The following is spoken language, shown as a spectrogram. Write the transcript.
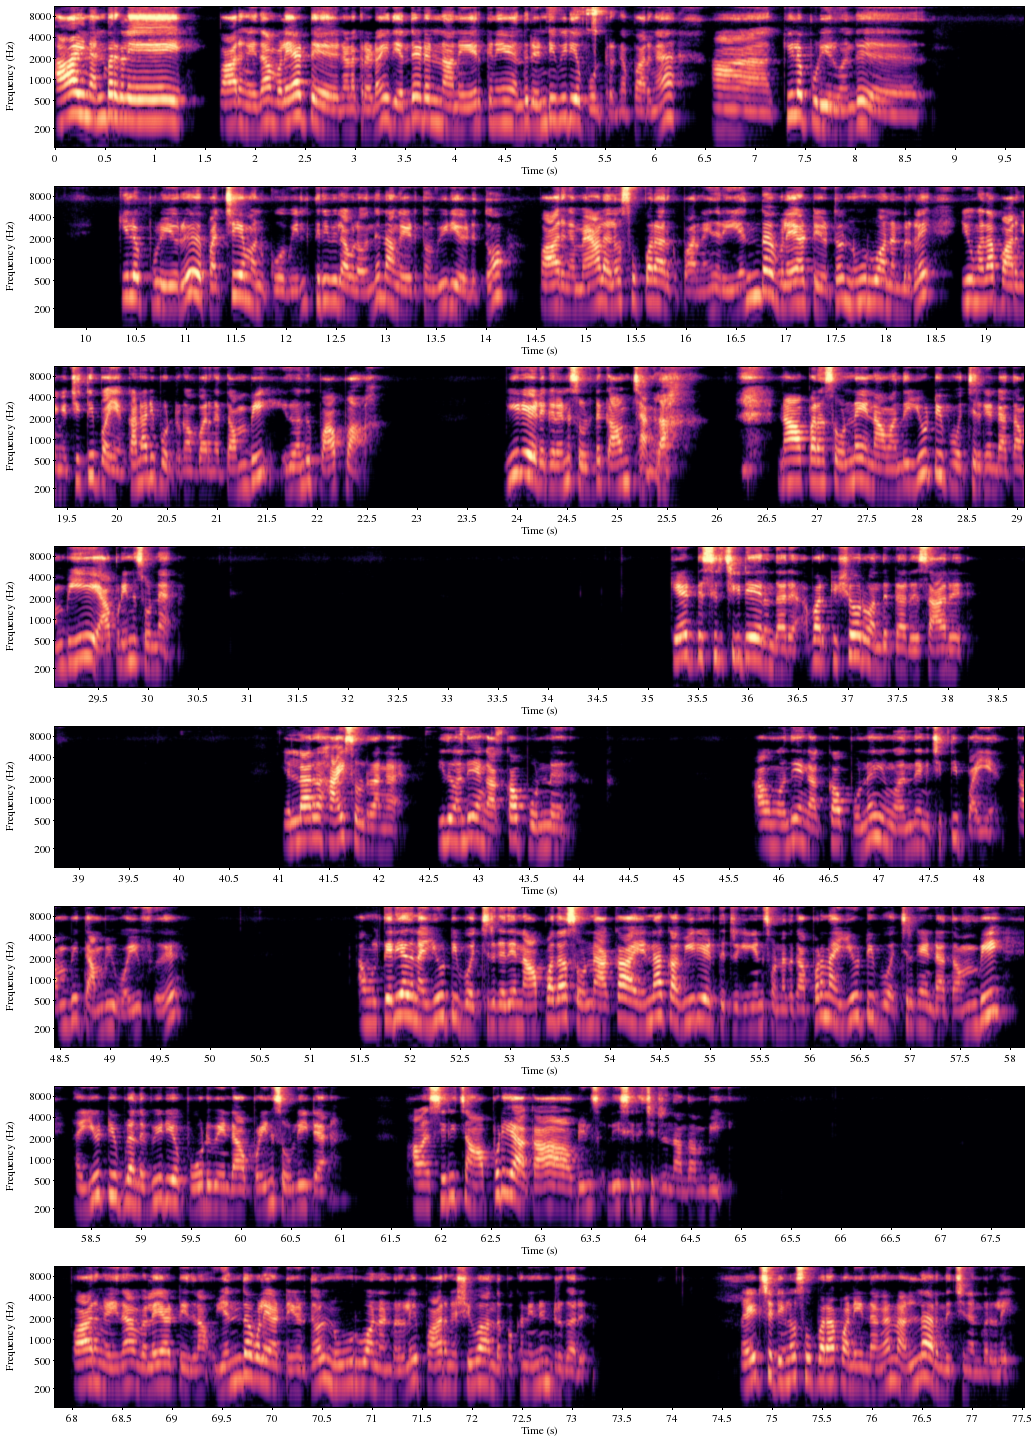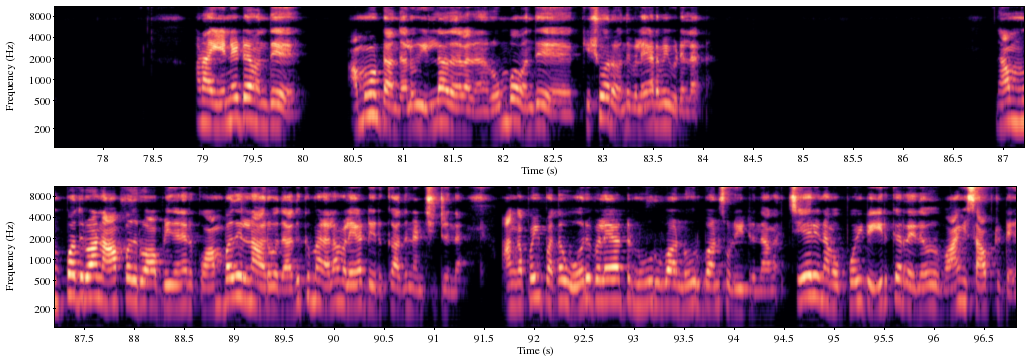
Hi நண்பர்களே. பாருங்கள் இதான் விளையாட்டு நடக்கிற இடம். இது எந்த இடம்னு நான் ஏற்கனவே வந்து ரெண்டு வீடியோ போட்டிருக்கேன் பாருங்கள் கீழப்புலியூர் வந்து கீழப்புலியூர் பச்சையம்மன் கோவில் திருவிழாவில் வந்து நாங்கள் எடுத்தோம் வீடியோ எடுத்தோம். பாருங்கள் மேலெல்லாம் சூப்பராக இருக்குது பாருங்கள் இதில் எந்த விளையாட்டு எடுத்தாலும் நூறுரூவா நண்பர்களே. இவங்க தான் பாருங்கள் எங்கள் சித்தி பையன் கண்ணாடி போட்டிருக்கான் பாருங்கள் தம்பி. இது வந்து பாப்பா. வீடியோ எடுக்கிறேன்னு சொல்லிட்டு காமிச்சாங்களா? நான் அப்புறம் சொன்னேன் நான் வந்து யூடியூப் வச்சுருக்கேன்டா தம்பி அப்படின்னு சொன்னேன். கேட்டு சிரிச்சுக்கிட்டே இருந்தார். அப்புறம் கிஷோர் வந்துட்டார் சாரு. எல்லாரும் ஹாய் சொல்கிறாங்க இது வந்து எங்கள் அக்கா பொண்ணு. அவங்க வந்து எங்கள் அக்கா பொண்ணு இவங்க வந்து எங்கள் சித்தி பையன். தம்பி தம்பி ஒய்ஃபு அவங்களுக்கு தெரியாது நான் யூடியூப் வச்சுருக்கதே. நான் அப்போ தான் சொன்னேன் அக்கா என்னக்கா வீடியோ எடுத்துகிட்ருக்கீங்கன்னு சொன்னதுக்கப்புறம் நான் யூடியூப் வச்சுருக்கேன்டா தம்பி. நான் யூடியூப்பில் அந்த வீடியோ போடுவேண்டா அப்படின்னு சொல்லிட்டேன். அவன் சிரித்தான் அப்படியாக்கா? அப்படின்னு சொல்லி சிரிச்சிட்டு இருந்தான் தம்பி. பாருங்கள் இதான் விளையாட்டு இதெல்லாம். எந்த விளையாட்டை எடுத்தாலும் நூறுரூவா நண்பர்களே பாருங்கள் சிவா அந்த பக்கம் நின்றுட்டுருக்காரு லைட் செட்டிங்லாம் சூப்பராக பண்ணியிருந்தாங்க நல்லா இருந்துச்சு நண்பர்களே. ஆனால் என்னிட்ட வந்து அமௌண்ட் அந்த அளவு இல்லாததால் ரொம்ப வந்து கிஷோரை வந்து விளையாடவே விடலை. நான் முப்பது ரூபா நாற்பது ரூபா அப்படி தானே இருக்கும். ஐம்பது இல்லைனா அறுபது அதுக்கு மேலெலாம் விளையாட்டு இருக்காதுன்னு நினச்சிட்டு இருந்தேன். அங்கே போய் பார்த்தா ஒரு விளையாட்டு நூறுரூவா நூறுரூபான்னு சொல்லிட்டு இருந்தாங்க. சரி நம்ம போயிட்டு இருக்கிறத ஏதாவது வாங்கி சாப்பிட்டுட்டு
